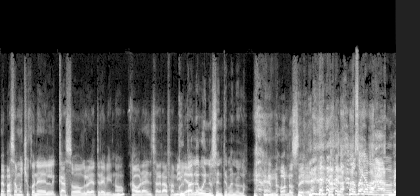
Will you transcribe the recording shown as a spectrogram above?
me pasa mucho con el caso Gloria Trevi, ¿no? Ahora en Sagrada Familia. ¿Culpable o inocente, Manolo? no, no sé. No soy abogado, no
